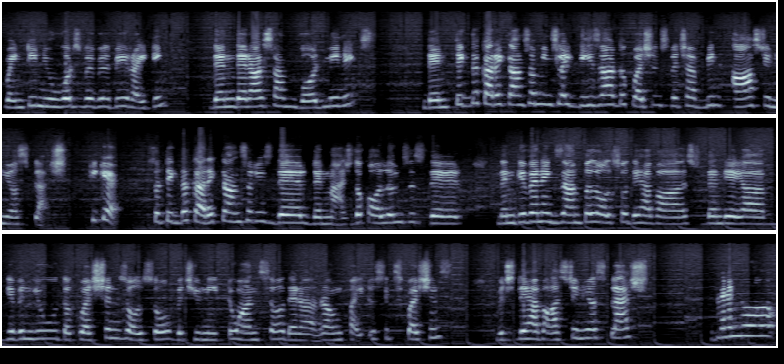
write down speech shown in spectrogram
20 new words we will be writing. Then there are some word meanings. Then take the correct answer means like these are the questions which have been asked in your splash. Okay. So take the correct answer is there, then match the columns is there, then give an example also they have asked, then they have given you the questions also which you need to answer. There are around five to six questions which they have asked in your splash. Then uh,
